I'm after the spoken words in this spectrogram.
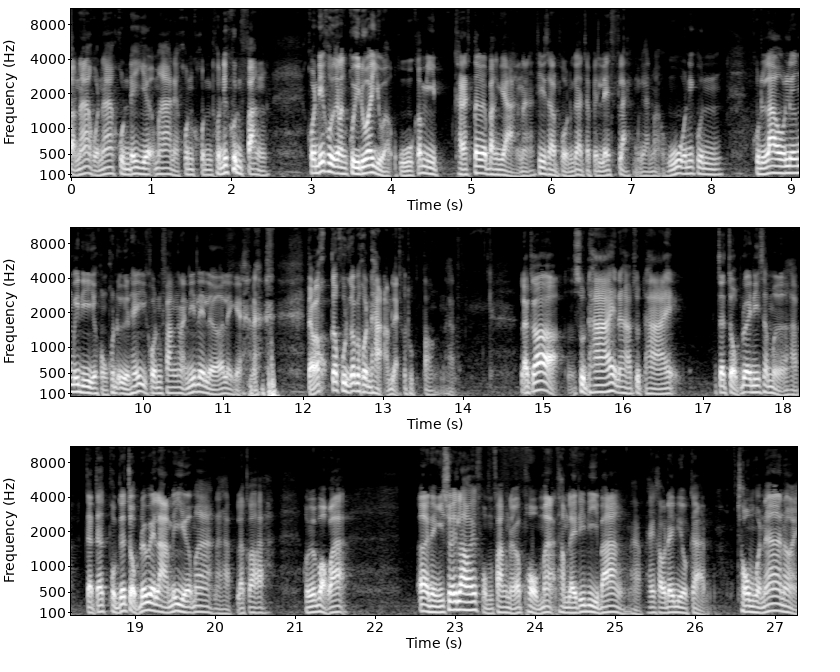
ต่อหน้าหัวหน้าคุณได้เยอะมากเนี่ยคนคนคนที่คุณฟัง คนที่คุณกำลังคุยด้วยอยู่อะโหก็มี character บางอย่างนะที่สำหรับผมก็อาจจะเป็น red flag เหมือนกันว่าโหนี่คุณคุณเล่าเรื่องไม่ดีของคนอื่นให้อีกคนฟังขนาดนี้เลยเหรออะไรเงี้ยนะแต่ว่าก็คุณก็เป็นคนถามแหละก็ถูกต้องนะครับ แล้วก็สุดท้ายนะครับสุดท้ายจะจบด้วยนี้เสมอครับ แต่ผมจะจบด้วยเวลาไม่เยอะมากนะครับ แล้วก็ผมจะบอกว่าเอออย่างนี้ช่วยเล่าให้ผมฟังหน่อยว่าผมอะทำอะไรได้ดีบ้างนะครับให้เขาได้มีโอกาสชมหัวหน้าหน่อย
